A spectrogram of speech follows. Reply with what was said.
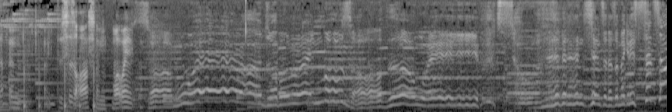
Uh, um, this is awesome. What way? Somewhere a double rainbows all the way. So vivid and intense, it doesn't make any sense how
